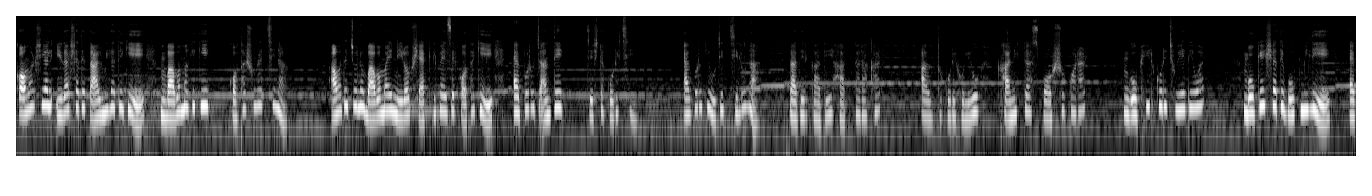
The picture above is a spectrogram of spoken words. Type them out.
কমার্শিয়াল ইরার সাথে তাল মিলাতে গিয়ে বাবা মাকে কি কথা শোনাচ্ছি না? আমাদের জন্য বাবা মায়ের নীরব স্যাক্রিফাইসের কথা কি একবারও জানতে চেষ্টা করেছি? একবারও কি উচিত ছিল না তাদের কাঁধে হাতটা রাখার? আলতো করে হলেও খানিকটা স্পর্শ করার? গভীর করে ছুঁয়ে দেওয়ার? বুকের সাথে বুক মিলিয়ে এক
